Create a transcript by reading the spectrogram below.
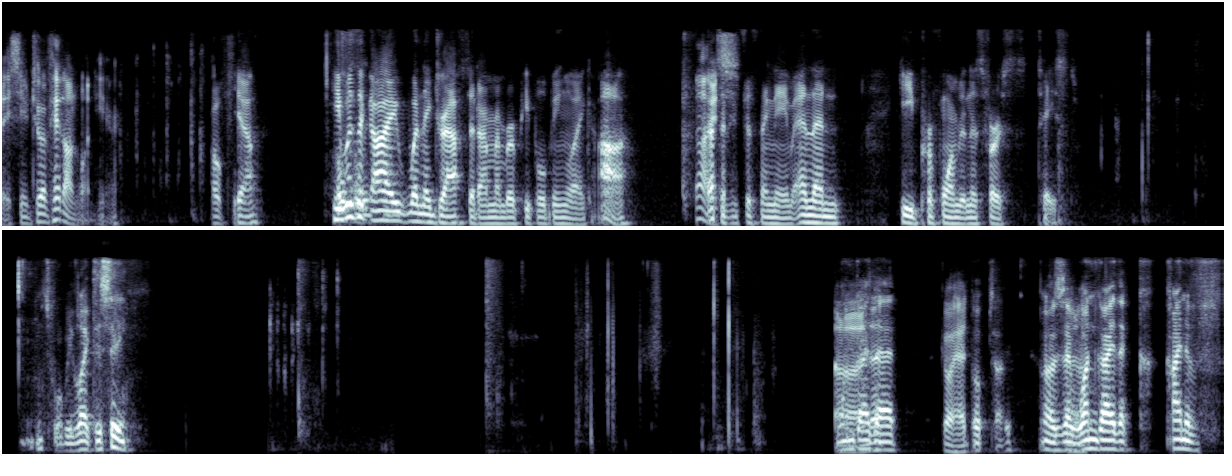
they seem to have hit on one here. Hopefully, Yeah. He was a guy when they drafted. I remember people being like, "Ah, that's an interesting name," and then he performed in his first taste. That's what we like to see. One Uh, guy that- that Go ahead. Oh, sorry. I was that No. one guy that k- kind of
